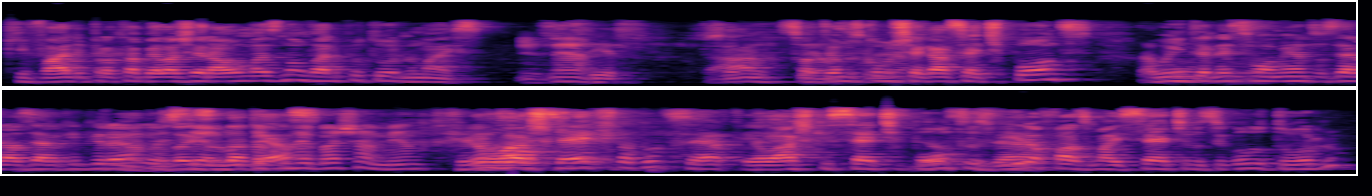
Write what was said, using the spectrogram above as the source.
Que vale pra tabela geral, mas não vale pro turno mais. Isso. É. isso. Tá? Só, temos temos como que- chegar a 7 pontos. Tá o bom. Inter nesse momento 0x0 com o Ipiranga, Vai os dois a com 10. rebaixamento. Chegamos Eu ao acho que- 7, tá tudo certo. Eu acho que 7 Deus pontos quiser. vira, faz mais 7 no segundo turno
